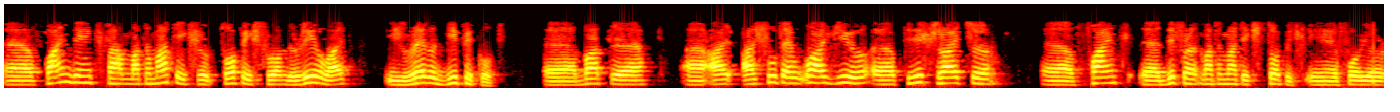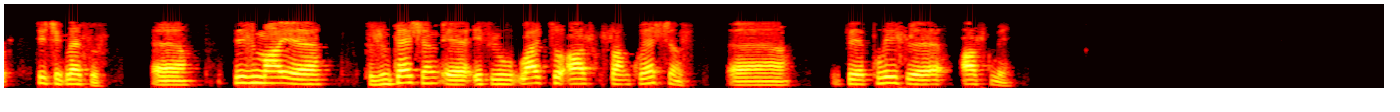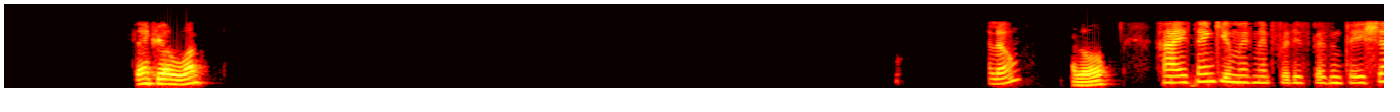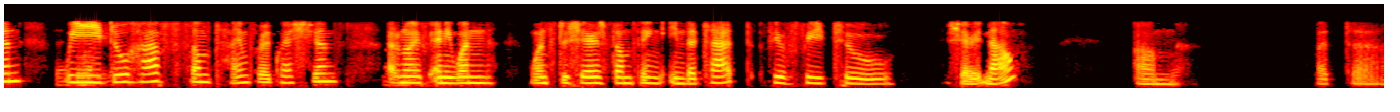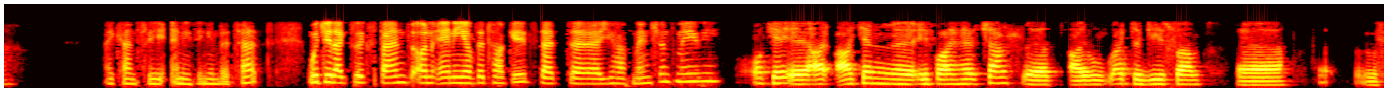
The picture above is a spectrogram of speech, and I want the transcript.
uh, finding some mathematics topics from the real life is rather difficult. Uh, but uh, uh, I, I should advise you, uh, please try to uh, find uh, different mathematics topics for your teaching lessons. this is my presentation. if you would like to ask some questions, please ask me. Thank you, everyone. Hello? Hello. Hi, thank you, Mehmet, for this presentation. Thank we do have some time for questions. I don't know if anyone wants to share something in the chat. Feel free to share it now. Um, but uh, I can't see anything in the chat. Would you like to expand on any of the topics that uh, you have mentioned, maybe? Okay, uh, I, I can, uh, if I have chance, uh, I would like to give some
